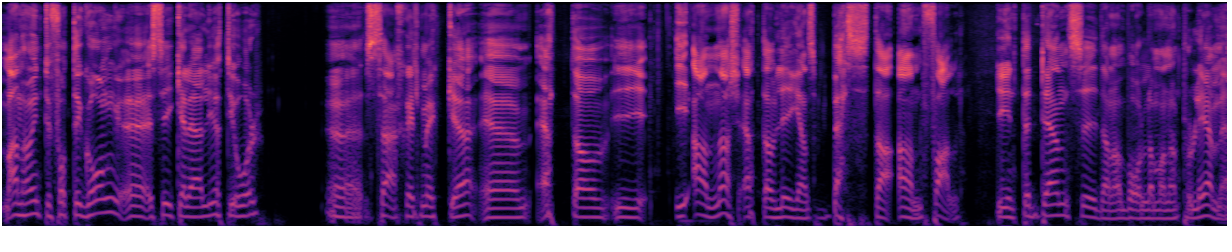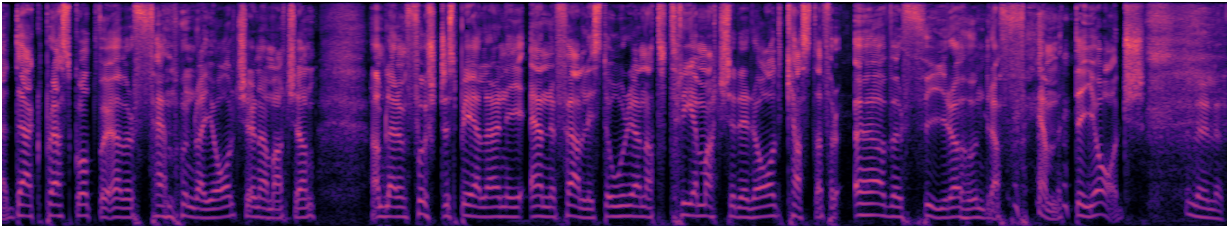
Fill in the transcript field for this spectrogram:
man har inte fått igång eh, Ezekiel Elliott i år eh, särskilt mycket. Eh, ett av, i, I annars ett av ligans bästa anfall. Det är inte den sidan av bollen man har problem med. Dak Prescott var över 500 yards i den här matchen. Han blev den första spelaren i NFL-historien att tre matcher i rad kasta för över 450 yards. löjligt.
